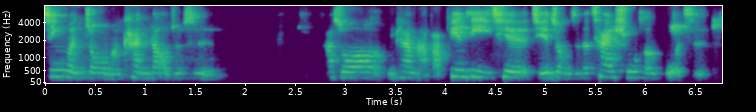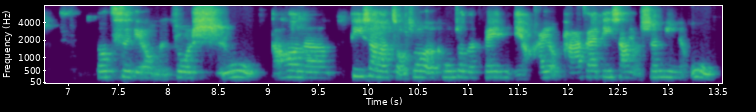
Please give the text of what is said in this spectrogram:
经文中，我们看到就是他说：“你看嘛，把遍地一切结种子的菜蔬和果子都赐给我们做食物。然后呢，地上的走兽和空中的飞鸟，还有爬在地上有生命的物，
